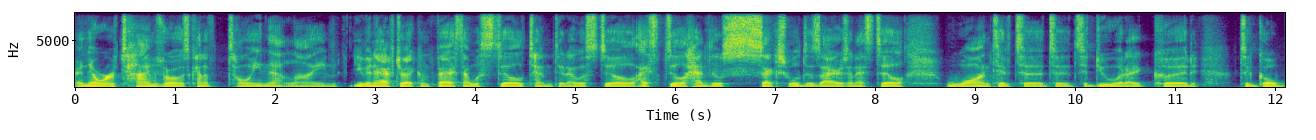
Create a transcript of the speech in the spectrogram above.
And there were times where I was kind of towing that line. Even after I confessed, I was still tempted. I was still I still had those sexual desires and I still wanted to to to do what I could to go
